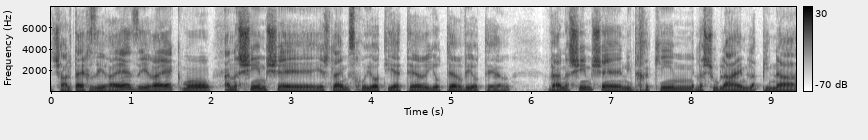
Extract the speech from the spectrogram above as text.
שאלת איך זה ייראה? זה ייראה כמו אנשים שיש להם זכויות יתר, יותר ויותר, ואנשים שנדחקים לשוליים, לפינה,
